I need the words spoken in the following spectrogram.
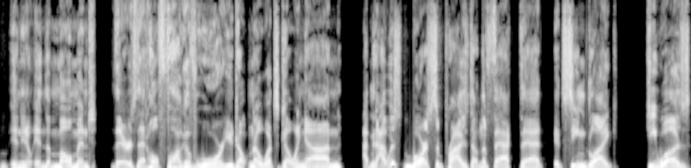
And, you know, in the moment, there's that whole fog of war. You don't know what's going on. I mean, I was more surprised on the fact that it seemed like he was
